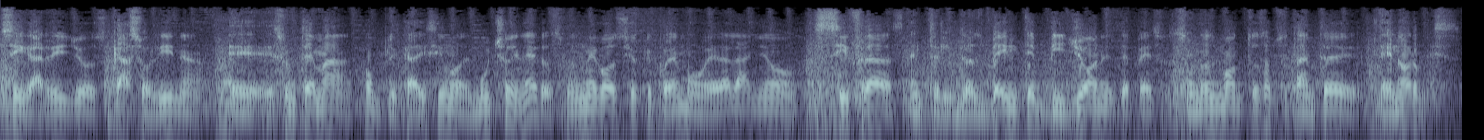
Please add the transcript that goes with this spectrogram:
cigarrillos, gasolina. Eh, es un tema complicadísimo de mucho dinero. Es un negocio que puede mover al año cifras entre los 20 billones de pesos. Son unos montos absolutamente enormes.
